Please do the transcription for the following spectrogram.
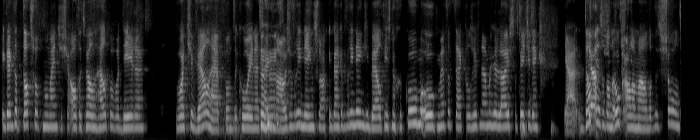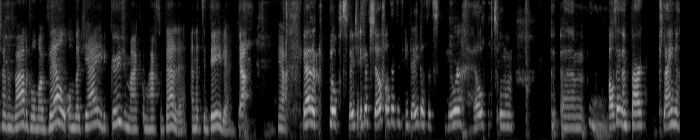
ik denk dat dat soort momentjes je altijd wel helpen waarderen wat je wel hebt. Want ik hoor je net zeggen, mm -hmm. nou, is een vriendin, ik, ben, ik heb een vriendin gebeld, die is nog gekomen ook met de tackles, heeft naar me geluisterd. Weet je, denk, ja, dat ja. is er dan ook allemaal. Dat is zo ontzettend waardevol. Maar wel omdat jij de keuze maakt om haar te bellen en het te delen. Ja. Ja. ja, dat klopt. Weet je, ik heb zelf altijd het idee dat het heel erg helpt om um, altijd een paar kleine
